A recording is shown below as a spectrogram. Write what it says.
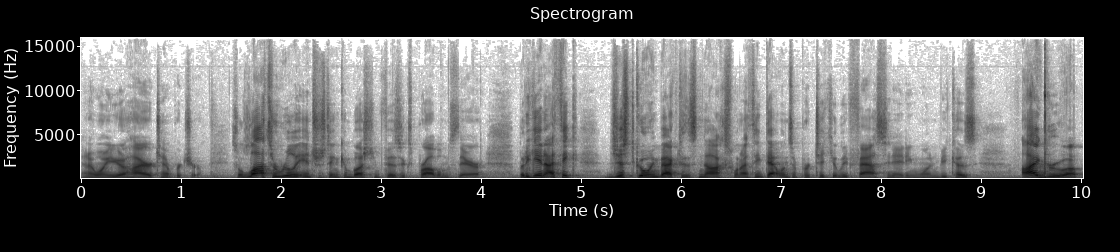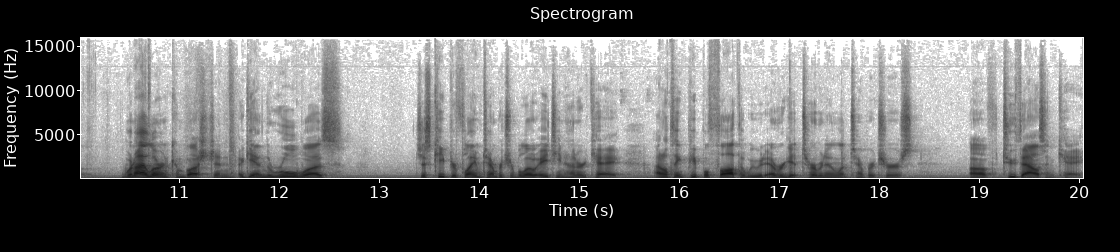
and I want you to go to higher temperature. So lots of really interesting combustion physics problems there. But again, I think just going back to this NOx one, I think that one's a particularly fascinating one because I grew up, when I learned combustion, again, the rule was just keep your flame temperature below 1800 K. I don't think people thought that we would ever get turbine inlet temperatures of 2000 K.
